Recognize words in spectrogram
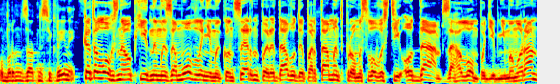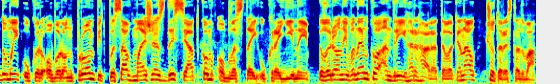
обороноздатності країни. Каталог з необхідними замовленнями концерн передав у департамент промисловості ОДА. Загалом подібні меморандуми Укроборонпром підписав майже з десятком областей України. Іларіон Іваненко, Андрій Гаргара, телеканал 402.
